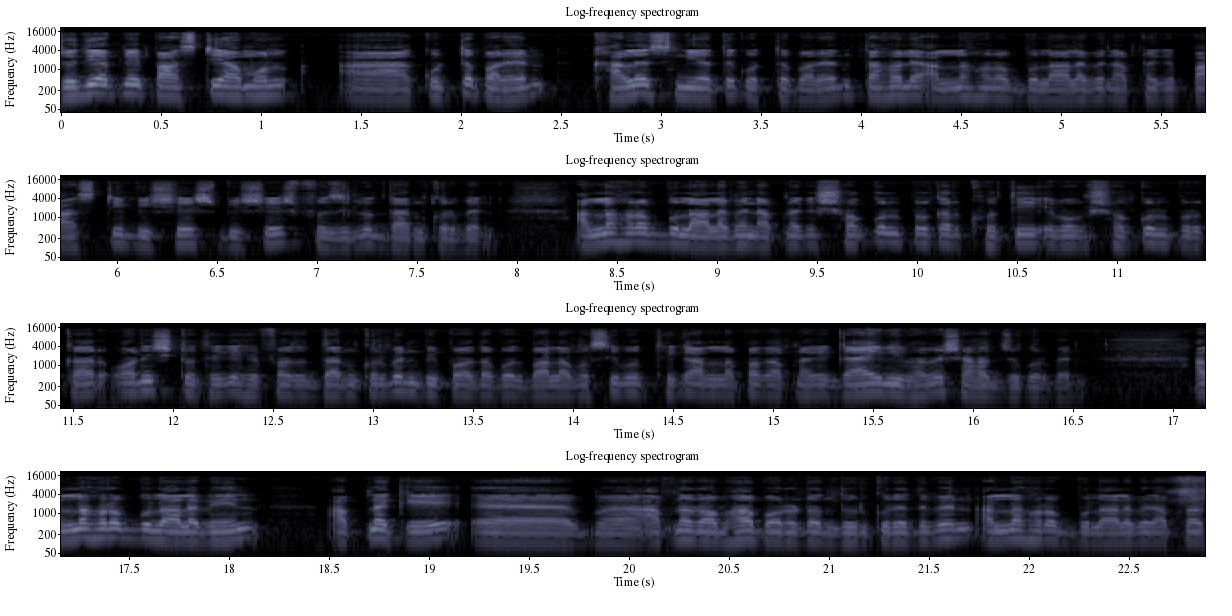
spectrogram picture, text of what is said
যদি আপনি পাঁচটি আমল করতে পারেন খালেস নিয়াতে করতে পারেন তাহলে আল্লাহ রব্বুল আলমিন আপনাকে পাঁচটি বিশেষ বিশেষ ফজিলত দান করবেন। আল্লাহ রব্বুল আলমিন আপনাকে সকল প্রকার ক্ষতি এবং সকল প্রকার অনিষ্ট থেকে হেফাজত দান করবেন। বিপদ আপদ বালা মুসিবত থেকে আল্লাহ পাক আপনাকে গায়েবীভাবে সাহায্য করবেন। আল্লাহ রব্বুল আলমিন আপনাকে আপনার অভাব অনটন দূর করে দেবেন। আল্লাহ রব্বুল আলমিন আপনার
